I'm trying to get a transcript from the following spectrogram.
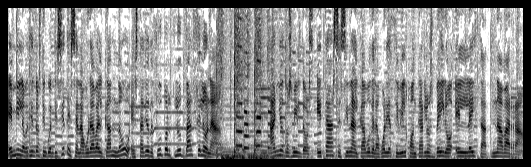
En 1957 se inauguraba el Camp Nou, estadio de Fútbol Club Barcelona. Año 2002, ETA asesina al cabo de la Guardia Civil Juan Carlos Beiro en Leizat, Navarra.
